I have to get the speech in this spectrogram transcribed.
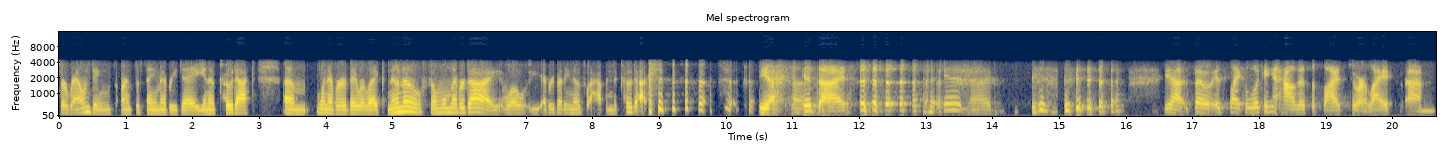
surroundings aren't the same every day you know kodak um whenever they were like no no film will never die well everybody knows what happened to kodak Yeah. Um, it died. it died yeah, so it's like looking at how this applies to our life. Um,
